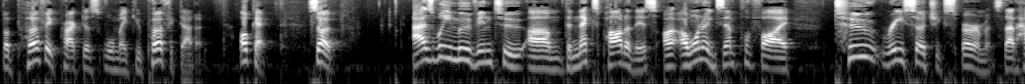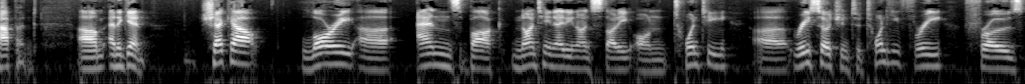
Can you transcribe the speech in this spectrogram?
but perfect practice will make you perfect at it. Okay, so as we move into um, the next part of this, I, I want to exemplify two research experiments that happened. Um, and again, check out Lori uh, Ansbach 1989 study on 20 uh, research into 23 froze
